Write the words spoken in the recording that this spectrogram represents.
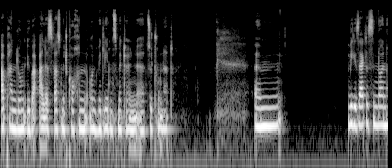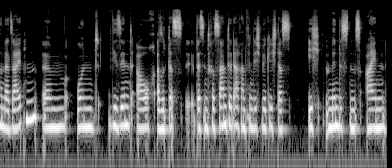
Abhandlung über alles, was mit Kochen und mit Lebensmitteln äh, zu tun hat. Ähm, wie gesagt, es sind 900 Seiten ähm, und die sind auch, also das, das Interessante daran finde ich wirklich, dass ich mindestens ein,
